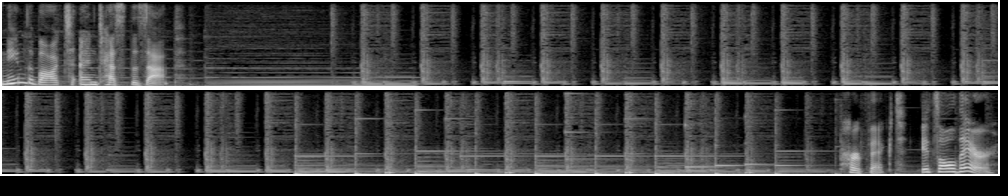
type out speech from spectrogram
Name the bot and test the zap. Perfect. It's all there.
